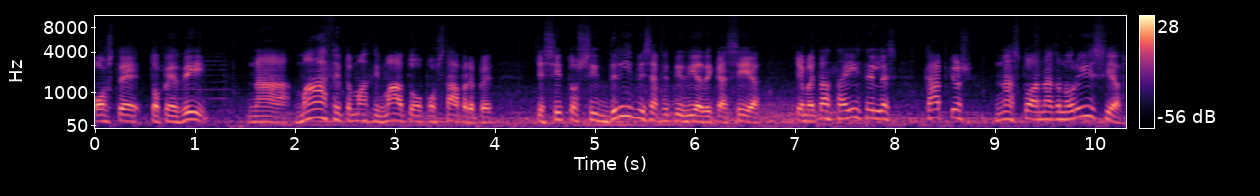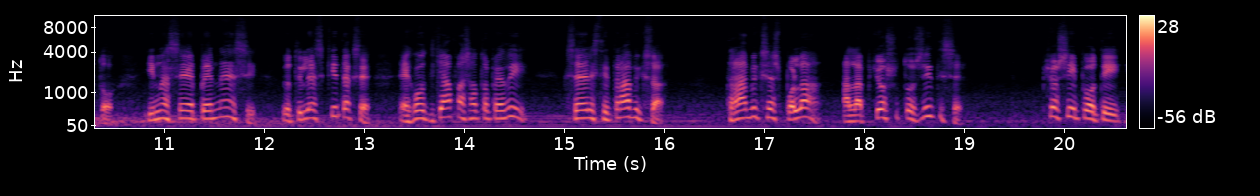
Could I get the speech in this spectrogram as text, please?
ώστε το παιδί να μάθει το μάθημά του όπως θα έπρεπε και εσύ το συντρίβεις αυτή τη διαδικασία και μετά θα ήθελες κάποιος να στο αναγνωρίσει αυτό ή να σε επενέσει διότι λες κοίταξε εγώ διάβασα το παιδί ξέρεις τι τράβηξα; Τράβηξες πολλά αλλά ποιος σου το ζήτησε; Ποιος είπε ότι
